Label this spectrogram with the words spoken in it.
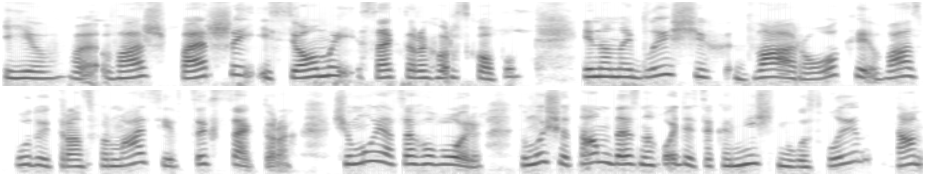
і в ваш перший і сьомий сектори гороскопу. І на найближчих два роки у вас будуть трансформації в цих секторах. Чому я це говорю? Тому що там, де знаходяться кармічні вузли, там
